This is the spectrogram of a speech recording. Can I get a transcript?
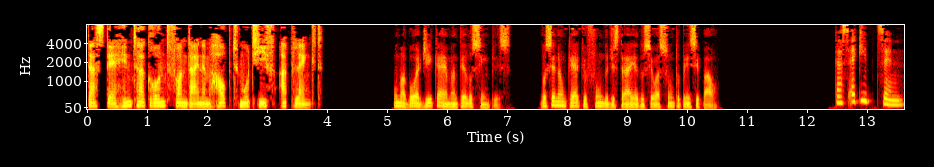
dass der Hintergrund von deinem Hauptmotiv ablenkt. Uma boa dica é mantê-lo simples. Você não quer que o fundo distraia do seu assunto principal. Das ergibt Sinn.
